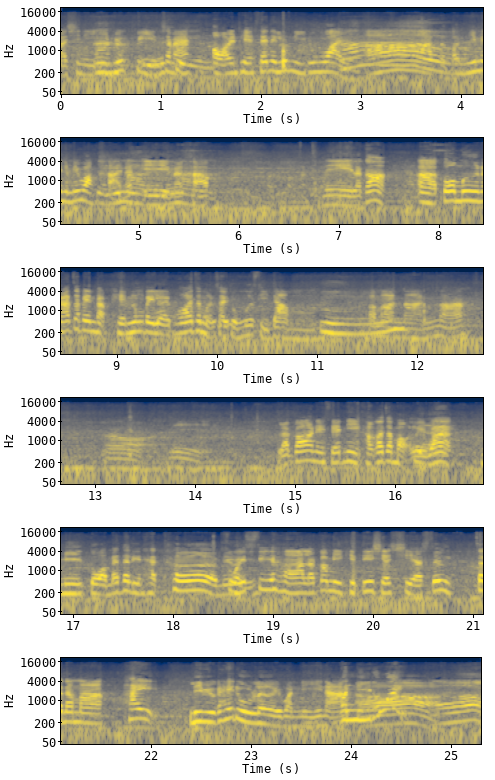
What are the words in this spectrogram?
ราชินีอ่าอีวิลควีน Evil ใช่ไหม Queen ออกมาเป็นเพย์เซตในรุ่นนี้ด้วยอ้าวอ่าแต่ตอนนี้มันยังไม่วางขายนั่นเองยังไม่มานะครับนี่แล้วก็อ่าตัวมือนะจะเป็นแบบเพ้นท์ลงไปเลย เพราะว่าจะเหมือนใส่ถุงมือสีดำอืประมาณนั้นนะอ๋อนี่ แล้วก็ในเซตนี้เขาก็จะบอกเลยว่า มีตัวแมด e ลินแฮตเตอร์มีสวย ริซซี่ฮาร์แล้วก็มีคิตตี้เชสเชียซึ่งจะนำมาให้รีวิวกันให้ดูเลยวันนี้นะวันนี้ด้วยอ๋อเออ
